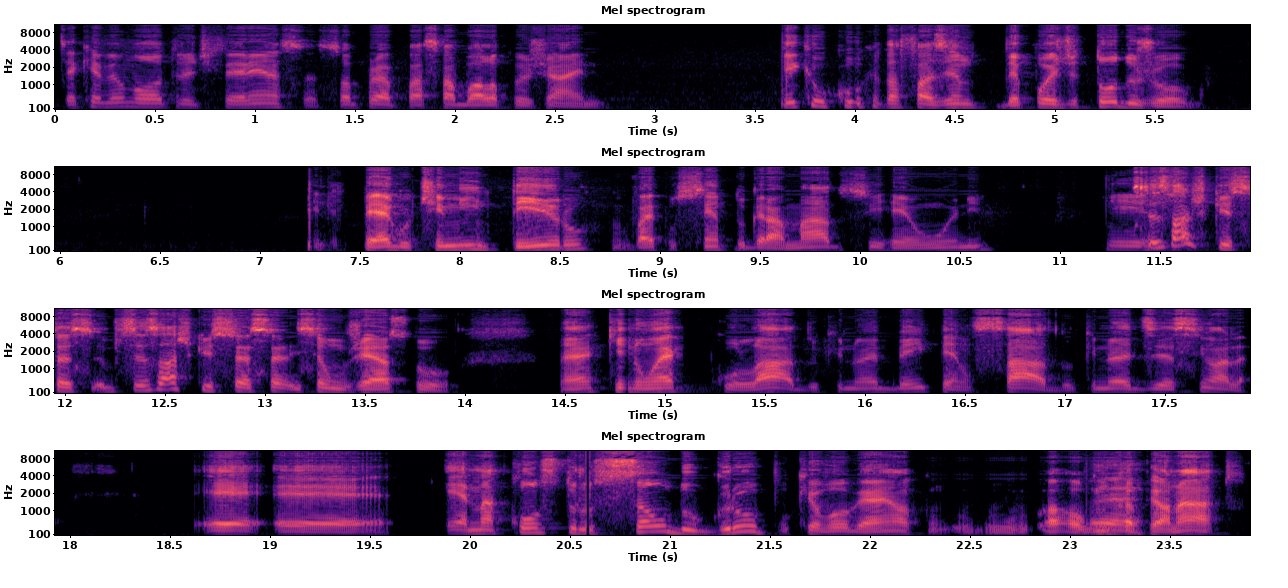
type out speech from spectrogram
Você quer ver uma outra diferença? Só para passar a bola pro Jaime. O que, que o Cuca tá fazendo depois de todo o jogo? Ele pega o time inteiro, vai para o centro do gramado, se reúne. Isso. Vocês acham que isso é, vocês acham que isso é, isso é um gesto né, que não é culado, que não é bem pensado, que não é dizer assim, olha, é, é, é na construção do grupo que eu vou ganhar algum é. campeonato?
